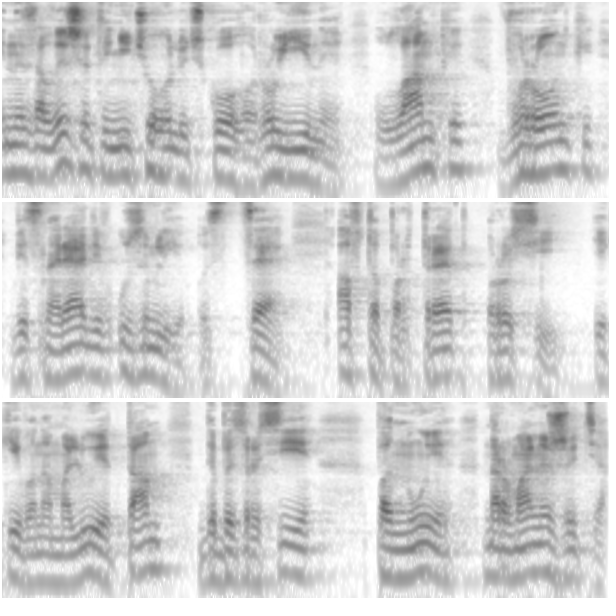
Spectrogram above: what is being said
і не залишити нічого людського, руїни, уламки, воронки від снарядів у землі. Ось це автопортрет Росії, який вона малює там, де без Росії панує нормальне життя.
